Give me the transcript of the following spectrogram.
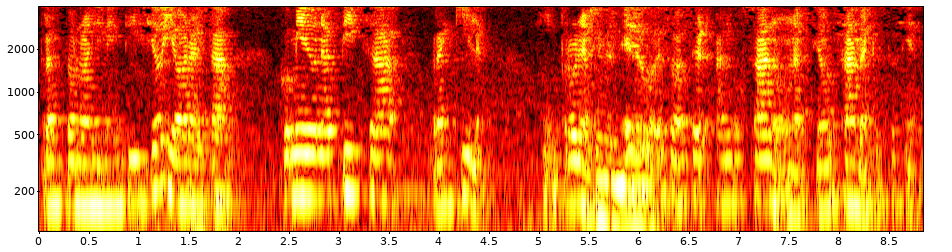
trastorno alimenticio y ahora está comiendo una pizza tranquila, sin problemas. eso, eso va a ser algo sano, una acción sana que está haciendo.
